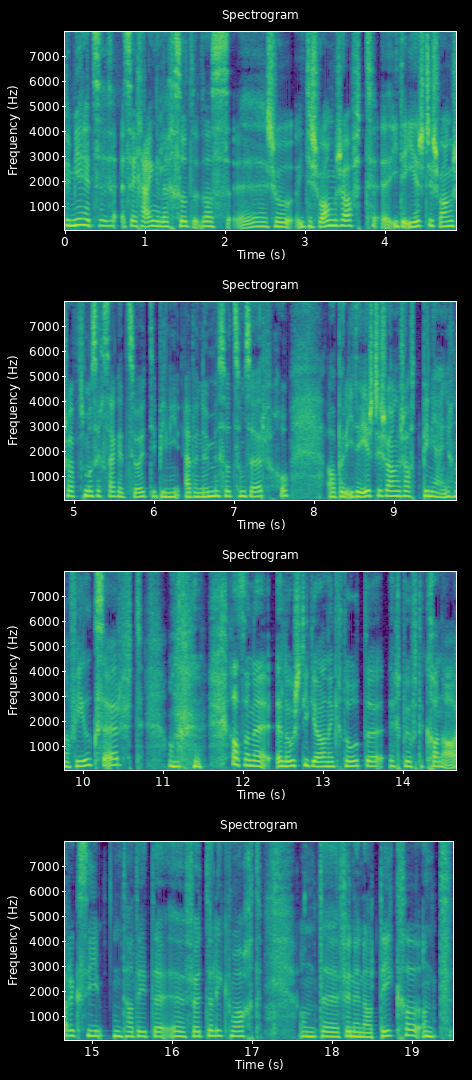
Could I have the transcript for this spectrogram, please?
bei mir hat es sich eigentlich so, dass äh, schon in der Schwangerschaft, äh, in der ersten Schwangerschaft muss ich sagen, in der zweiten bin ich eben nicht mehr so zum Surfen gekommen, aber in der ersten Schwangerschaft bin ich eigentlich noch viel gesurft. Und ich habe so eine, eine, lustige Anekdote, ich war auf den Kanaren und habe dort ein Foto gemacht und, äh, für einen Artikel und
